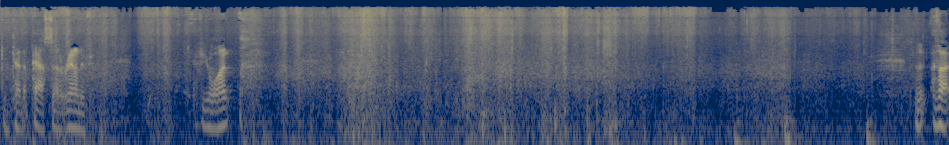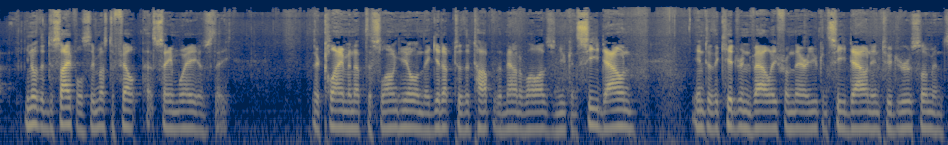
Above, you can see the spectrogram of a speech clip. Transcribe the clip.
can kind of pass that around if if you want. I thought, you know, the disciples, they must have felt that same way as they they're climbing up this long hill and they get up to the top of the Mount of Olives and you can see down into the Kidron Valley from there. You can see down into Jerusalem and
